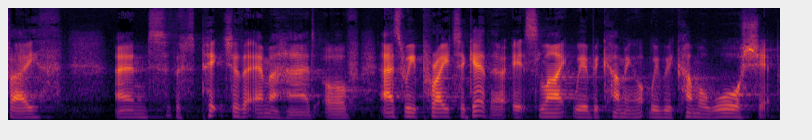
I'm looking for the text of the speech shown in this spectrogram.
faith and the picture that Emma had of as we pray together, it's like we're becoming, we become a warship.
